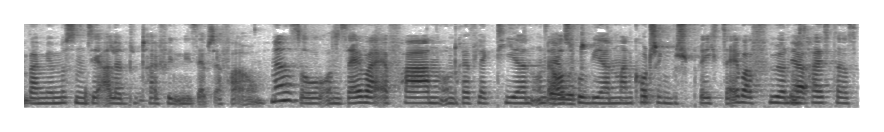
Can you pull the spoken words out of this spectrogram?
bei mir müssen sie alle total viel in die Selbsterfahrung, ne? So und selber erfahren und reflektieren und Sehr ausprobieren. Gut. Man Coaching bespricht, selber führen. Ja. Was heißt das,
